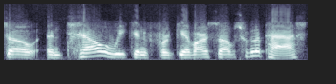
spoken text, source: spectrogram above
so until we can forgive ourselves from the past,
